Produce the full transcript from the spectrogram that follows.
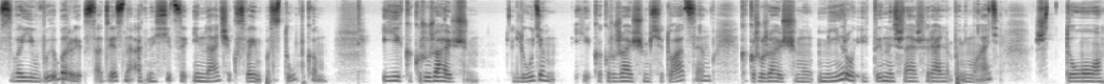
свои выборы, соответственно, относиться иначе к своим поступкам и к окружающим людям и к окружающим ситуациям, к окружающему миру, и ты начинаешь реально понимать, что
